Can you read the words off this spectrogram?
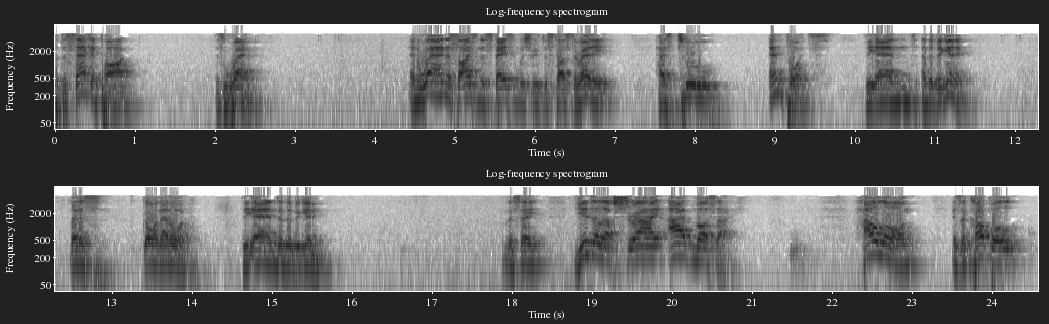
But the second part is when. And when, aside from the spacing which we've discussed already, has two endpoints, the end and the beginning. Let us go in that order. The end and the beginning. They say, Yidalach Shrai Ad Mosai. How long is a couple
